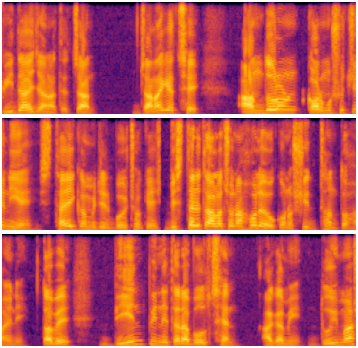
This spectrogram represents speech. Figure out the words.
বিদায় জানাতে চান। জানা গেছে আন্দোলন কর্মসূচি নিয়ে স্থায়ী কমিটির বৈঠকে বিস্তারিত আলোচনা হলেও কোনো সিদ্ধান্ত হয়নি। তবে বিএনপি নেতারা বলছেন, আগামী দুই মাস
